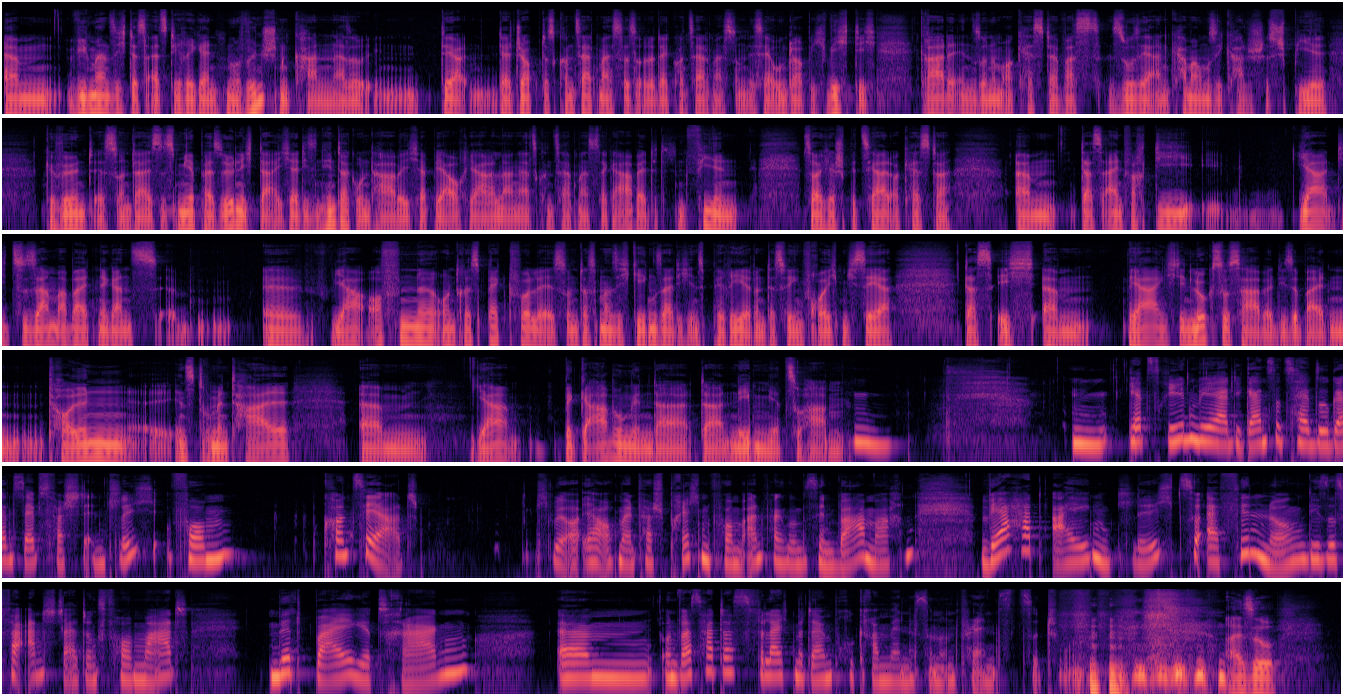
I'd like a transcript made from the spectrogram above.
ähm, wie man sich das als Dirigent nur wünschen kann. Also der, der Job des Konzertmeisters oder der Konzertmeisterin ist ja unglaublich wichtig, gerade in so einem Orchester, was so sehr an kammermusikalisches Spiel gewöhnt ist. Und da ist es mir persönlich, da ich ja diesen Hintergrund habe, ich habe ja auch jahrelang als Konzertmeister gearbeitet in vielen solcher Spezialorchester, ähm, dass einfach die, ja, die Zusammenarbeit eine ganz äh, ja, offene und respektvolle ist und dass man sich gegenseitig inspiriert. Und deswegen freue ich mich sehr, dass ich ähm, ja eigentlich den Luxus habe, diese beiden tollen äh, Instrumental ähm, ja, Begabungen da, da neben mir zu haben. Hm. hm. Jetzt reden wir ja die ganze Zeit so ganz selbstverständlich vom Konzert. Ich will ja auch mein Versprechen vom Anfang so ein bisschen wahr machen. Wer hat eigentlich zur Erfindung dieses Veranstaltungsformat mit beigetragen? Ähm, und was hat das vielleicht mit deinem Programm Madison und Friends zu tun? also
